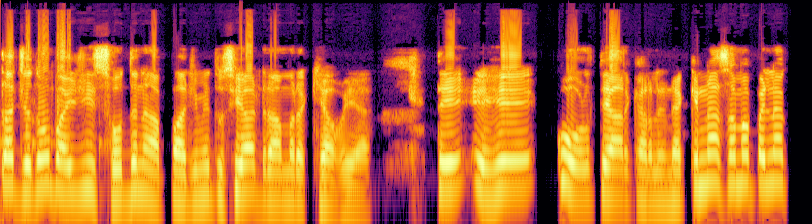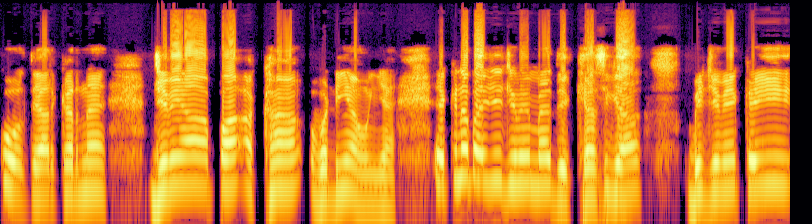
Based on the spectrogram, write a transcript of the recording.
ਤਾਂ ਜਦੋਂ ਬਾਈ ਜੀ ਸੋਧਣਾ ਆਪਾਂ, ਜਿਵੇਂ ਤੁਸੀਂ ਆਹ ਡਰਮ ਰੱਖਿਆ ਹੋਇਆ, ਤੇ ਇਹ ਘੋਲ ਤਿਆਰ ਕਰ ਲੈਣਾ ਕਿੰਨਾ ਸਮਾਂ ਪਹਿਲਾਂ ਘੋਲ ਤਿਆਰ ਕਰਨਾ ਜਿਵੇਂ ਆ ਆਪਾਂ ਅੱਖਾਂ ਵੱਡੀਆਂ ਹੋਈਆਂ। ਇੱਕ ਨਾ ਬਾਈ ਜੀ, ਜਿਵੇਂ ਮੈਂ ਦੇਖਿਆ ਸੀਗਾ ਵੀ ਜਿਵੇਂ ਕਈ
